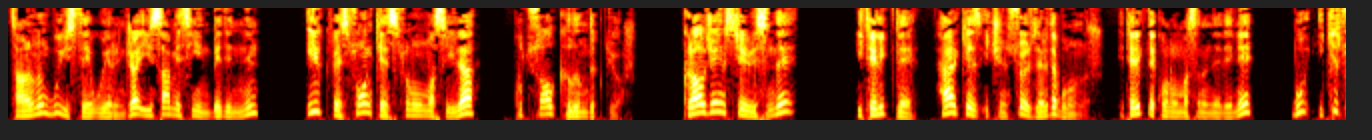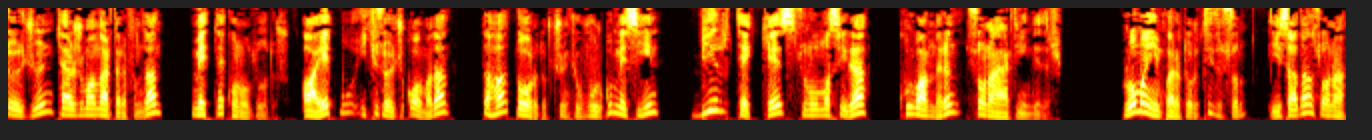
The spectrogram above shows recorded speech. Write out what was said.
Tanrı'nın bu isteğe uyarınca İsa Mesih'in bedeninin ilk ve son kez sunulmasıyla kutsal kılındık diyor. Kral James çevirisinde itelikle herkes için sözleri de bulunur. İtelikle konulmasının nedeni bu iki sözcüğün tercümanlar tarafından metne konulduğudur. Ayet bu iki sözcük olmadan daha doğrudur. Çünkü vurgu Mesih'in bir tek kez sunulmasıyla kurbanların sona erdiğindedir. Roma İmparatoru Titus'un İsa'dan sonra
